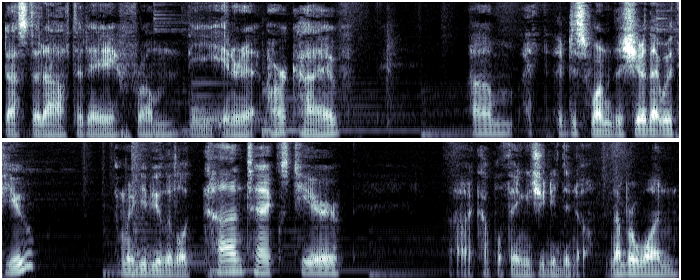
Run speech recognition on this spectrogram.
dusted off today from the Internet Archive, um, I, th- I, just wanted to share that with you. I'm going to give you a little context here, Uh, a couple things you need to know. Number one,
